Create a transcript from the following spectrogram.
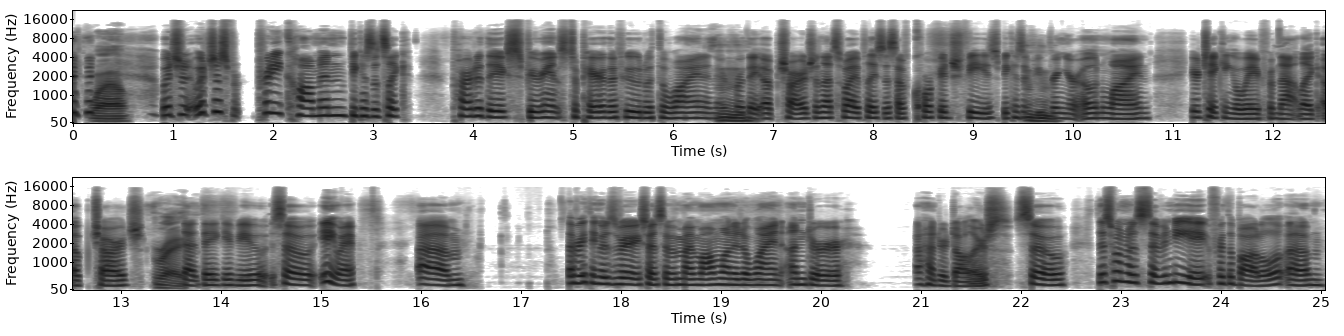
wow. which which is pretty common because it's like part of the experience to pair the food with the wine, and therefore Mm. they upcharge, and that's why places have corkage fees because if you Mhm. bring your own wine, you're taking away from that like upcharge Right. that they give you. So anyway, um, everything was very expensive, and my mom wanted a wine under a hundred dollars. So this one was seventy eight for the bottle. Um,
